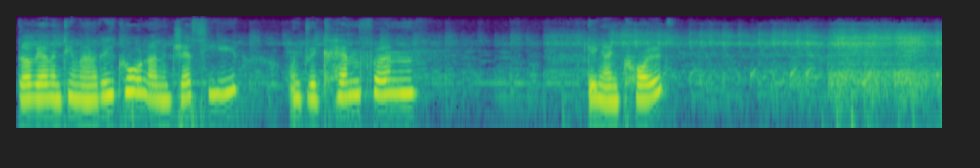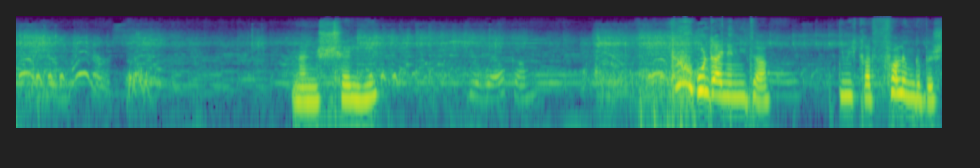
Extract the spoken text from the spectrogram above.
Da wir haben ein Team Enrico und eine Jessie. Und wir kämpfen gegen einen Colt. Und eine Shelly. Und eine Nita. Die mich gerade voll im Gebüsch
